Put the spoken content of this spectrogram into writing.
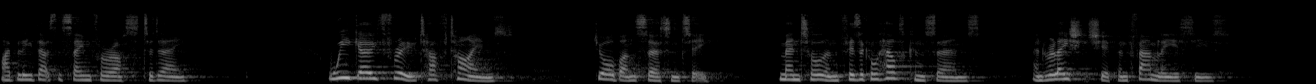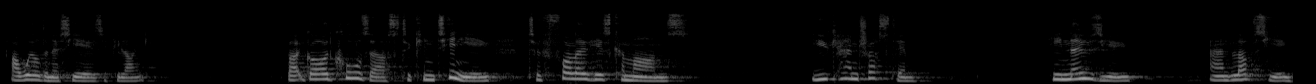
I believe that's the same for us today. We go through tough times, job uncertainty, mental and physical health concerns, and relationship and family issues, our wilderness years, if you like. But God calls us to continue to follow his commands. You can trust him. He knows you and loves you.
